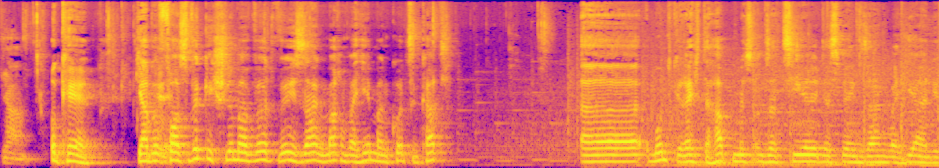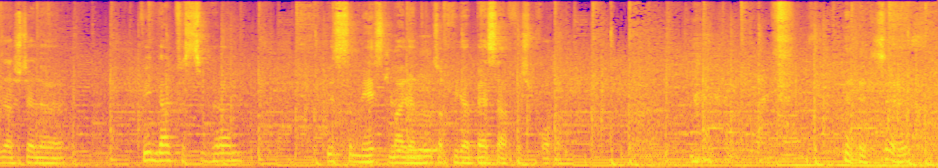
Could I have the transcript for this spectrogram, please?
ja. Okay. Ja, okay. bevor es wirklich schlimmer wird, würde ich sagen, machen wir hier mal einen kurzen Cut. Äh, mundgerechte Happen ist unser Ziel, deswegen sagen wir hier an dieser Stelle vielen Dank fürs Zuhören. Bis zum nächsten Mal, dann wird es auch wieder besser, versprochen. Cheers.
